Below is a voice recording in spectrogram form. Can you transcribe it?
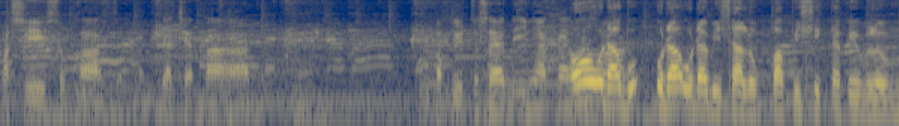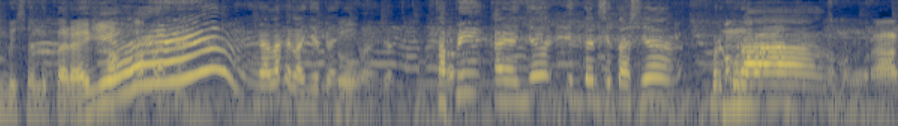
Masih suka c- ya cetan. Waktu itu saya diingatkan Oh, udah bu, udah udah bisa lupa fisik tapi belum bisa lupa rahasia. Enggak lah lanjut Itu. lanjut. Tapi kayaknya intensitasnya mengurang, berkurang. gitu, mengurang.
